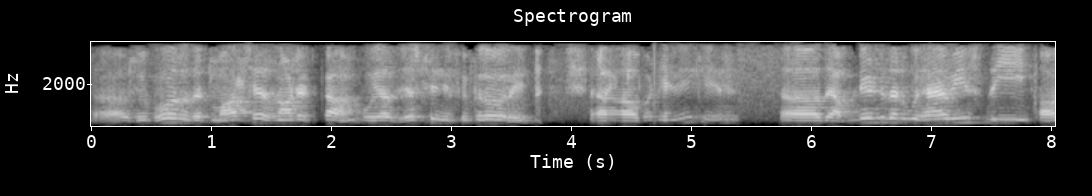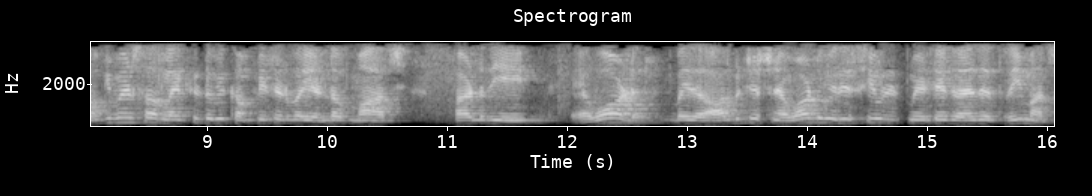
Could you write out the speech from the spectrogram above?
Uh, Vibhor, that March has not yet come. We are just in February. Uh, but in any case, uh, the update that we have is the arguments are likely to be completed by end of March and the award by the arbitration award to be received it may take another three months.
